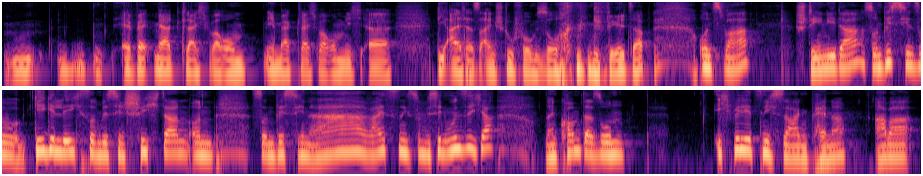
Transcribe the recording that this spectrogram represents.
Ihr merkt gleich, warum, ihr merkt gleich, warum ich äh, die Alterseinstufung so gewählt habe. Und zwar stehen die da, so ein bisschen so giggelig, so ein bisschen schüchtern und so ein bisschen, ah, weiß nicht, so ein bisschen unsicher. Und dann kommt da so ein, ich will jetzt nicht sagen Penner, aber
